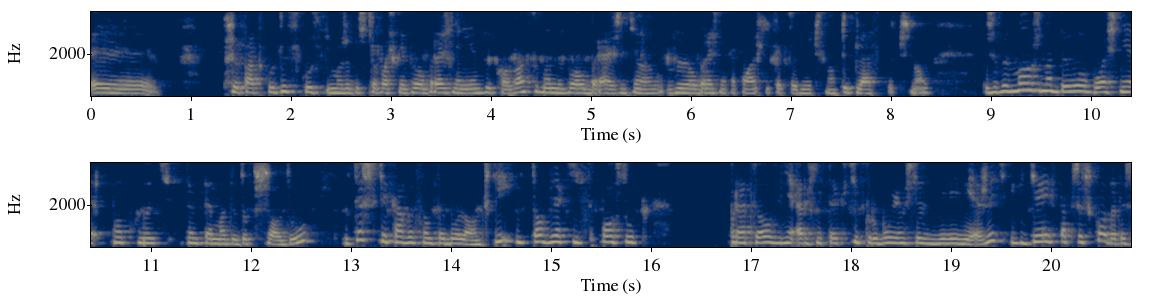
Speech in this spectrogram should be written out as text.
Yy, w przypadku dyskusji może być to właśnie wyobraźnia językowa, tu mamy wyobraźnię, wyobraźnię taką architektoniczną czy plastyczną, żeby można było właśnie popchnąć ten temat do przodu. I też ciekawe są te bolączki i to, w jaki sposób pracownie, architekci próbują się z nimi mierzyć i gdzie jest ta przeszkoda. Też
